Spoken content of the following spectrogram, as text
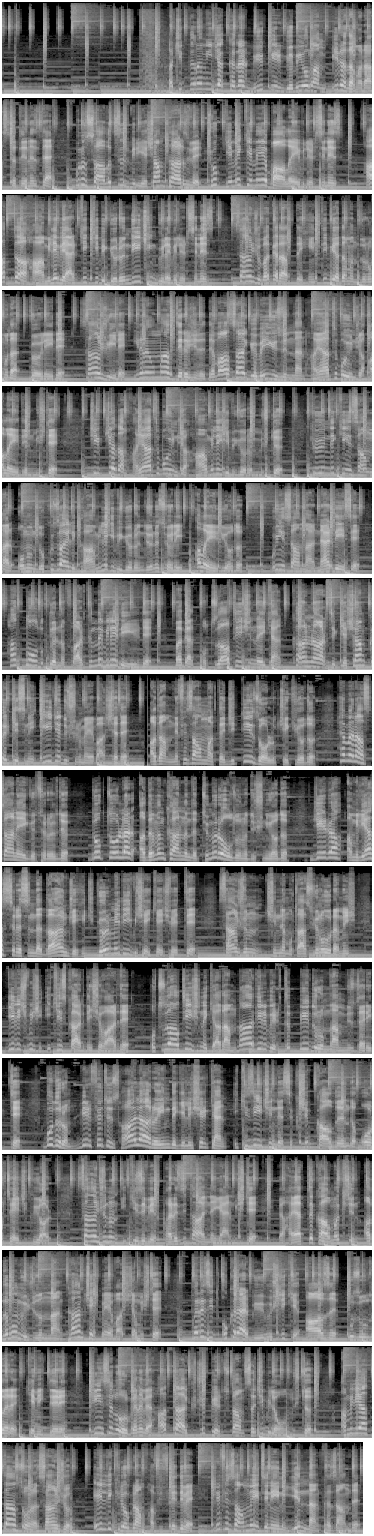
açıklanamayacak kadar büyük bir göbeği olan bir adama rastladığınızda bunu sağlıksız bir yaşam tarzı ve çok yemek yemeye bağlayabilirsiniz. Hatta hamile bir erkek gibi göründüğü için gülebilirsiniz. Sanju Bagat adlı Hintli bir adamın durumu da böyleydi. Sanju ile inanılmaz derecede devasa göbeği yüzünden hayatı boyunca alay edilmişti. Çiftçi adam hayatı boyunca hamile gibi görünmüştü. Köyündeki insanlar onun 9 aylık hamile gibi göründüğünü söyleyip alay ediyordu. Bu insanlar neredeyse haklı olduklarının farkında bile değildi. Bagat 36 yaşındayken karnı artık yaşam kalitesini iyice düşürmeye başladı. Adam nefes almakta ciddi zorluk çekiyordu. Hemen hastaneye götürüldü. Doktorlar adamın karnında tümör olduğunu düşünüyordu. Cerrah ameliyat sırasında daha önce hiç görmediği bir şey keşfetti. Sanju'nun içinde mutasyona uğramış, gelişmiş ikiz kardeşi vardı. 36 yaşındaki adam nadir bir tıbbi durumdan müzdaripti. Bu durum bir fetüs hala rahimde gelişirken ikizi içinde sıkışıp kaldığında ortaya çıkıyor. Sanju'nun ikizi bir parazit haline gelmişti ve hayatta kalmak için adamın vücudundan kan çekmeye başlamıştı. Parazit o kadar büyümüştü ki ağzı, uzuvları, kemikleri, cinsel organı ve hatta küçük bir tutam saçı bile olmuştu. Ameliyattan sonra Sanju 50 kilogram hafifledi ve nefes alma yeteneğini yeniden kazandı.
